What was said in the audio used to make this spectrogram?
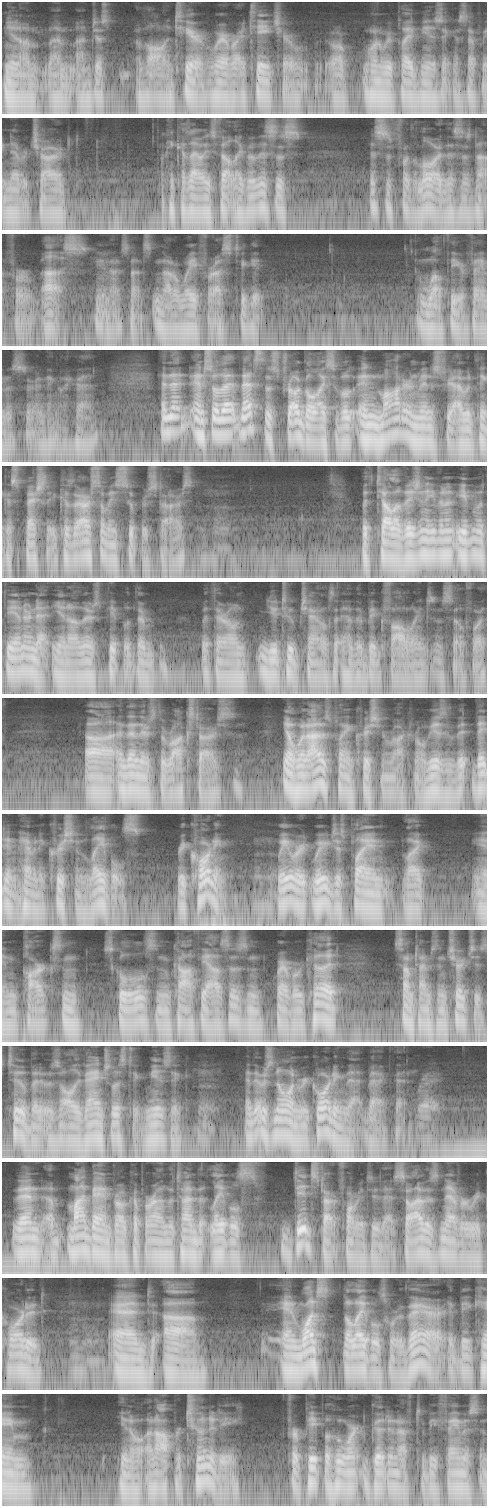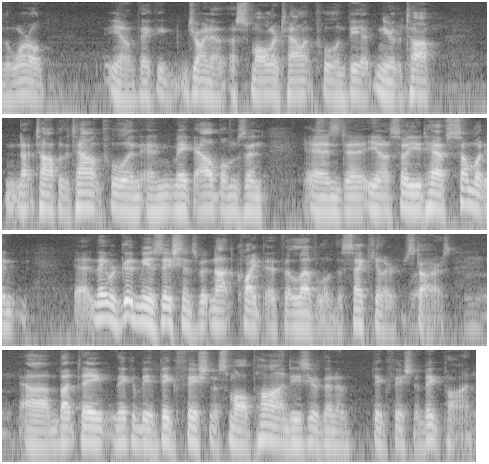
you know, I'm, I'm, just a volunteer wherever I teach or, or when we played music and stuff. We never charged because I always felt like, well, this is this is for the Lord. This is not for us. You know, it's not not a way for us to get wealthy or famous or anything like that. And that and so that that's the struggle, I suppose. In modern ministry, I would think especially because there are so many superstars mm-hmm. with television, even even with the internet. You know, there's people with their own YouTube channels that have their big followings and so forth. Uh, and then there's the rock stars. You know, when I was playing Christian rock and roll music, they, they didn't have any Christian labels recording. Mm-hmm. We were we were just playing like in parks and schools and coffee houses and wherever we could, sometimes in churches too. But it was all evangelistic music, hmm. And there was no one recording that back then Right. then uh, my band broke up around the time that labels did start forming to do that. So I was never recorded, and uh, and once the labels were there, it became, you know, an opportunity for people who weren't good enough to be famous in the world. You know, they could join a, a smaller talent pool and be at near the top, not top of the talent pool, and, and make albums and and uh, you know, so you'd have somewhat in. Uh, They were good musicians, but not quite at the level of the secular stars. Uh, but they, they could be a big fish in a small pond easier than a big fish in a big pond.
